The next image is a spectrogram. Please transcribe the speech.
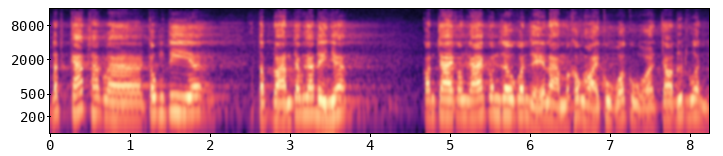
đất cát hoặc là công ty ờ, tập đoàn trong gia đình á. Con trai con gái con dâu con rể làm mà không hỏi cụ cụ cho đứt luôn.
